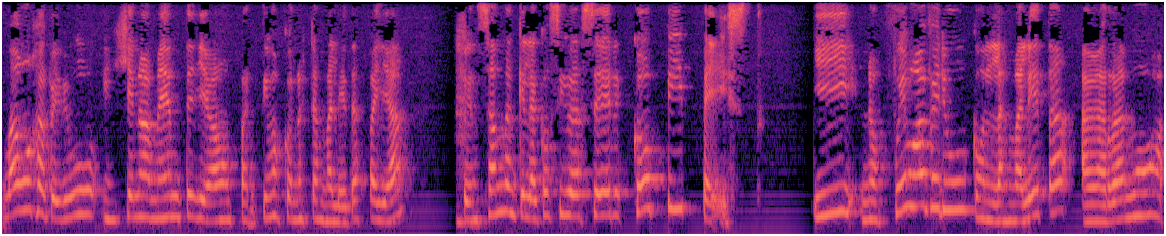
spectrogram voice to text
vamos a Perú ingenuamente, llevamos, partimos con nuestras maletas para allá, pensando en que la cosa iba a ser copy-paste. Y nos fuimos a Perú con las maletas, agarramos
